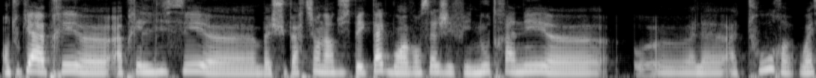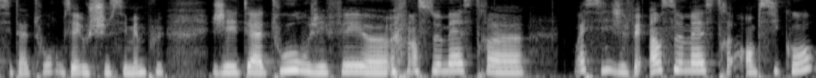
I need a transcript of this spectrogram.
En tout cas, après, après le lycée, bah, je suis partie en art du spectacle. Bon, avant ça, j'ai fait une autre année euh, à, Tours. Ouais, c'était à Tours. Vous savez, je sais même plus. J'ai été à Tours où j'ai fait euh, un semestre. Euh, ouais, si, j'ai fait un semestre en psycho,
